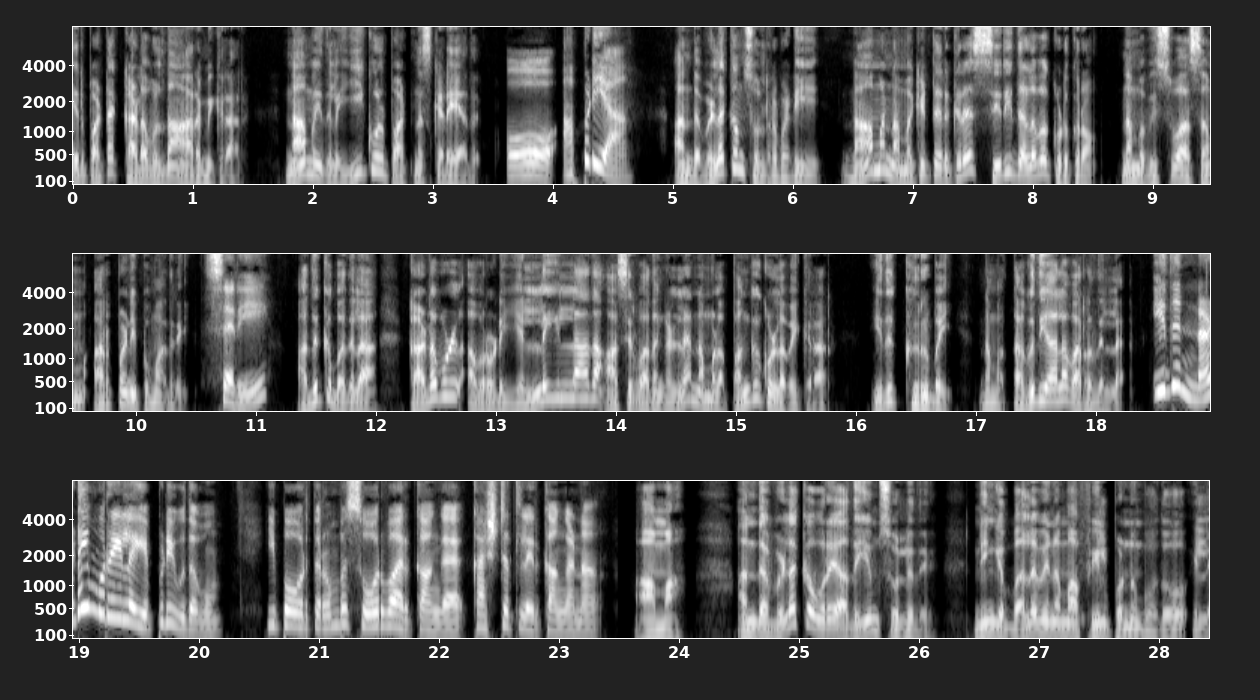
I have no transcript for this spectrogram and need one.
ஏற்பாட்டை கடவுள் தான் ஆரம்பிக்கிறார். நாம இதுல ஈக்குவல் பார்ட்னர்ஸ் கிடையாது. ஓ அப்படியா? அந்த விளக்கம் சொல்றபடி நாம நம்ம கிட்ட இருக்கிற சிறிதளவு கொடுக்கறோம். நம்ம விசுவாசம் அர்ப்பணிப்பு மாதிரி. சரி. அதுக்கு பதிலா கடவுள் அவரோட எல்லையில்லாத ஆசிர்வாதங்கள்ல நம்மள பங்கு கொள்ள வைக்கிறார். இது கிருபை. நம்ம தகுதியால வர்றதில்ல. இது நடைமுறையில எப்படி உதவும்? இப்போ ஒருத்தர் ரொம்ப சோர்வா இருக்காங்க கஷ்டத்துல இருக்காங்கன்னா? ஆமா. அந்த விளக்க உரை அதையும் சொல்லுது. நீங்க பலவீனமா ஃபீல் பண்ணும்போதோ இல்ல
